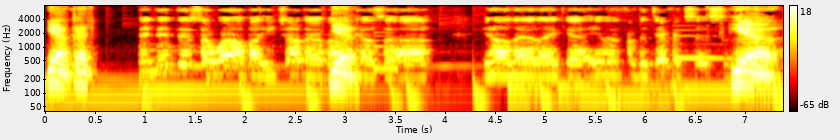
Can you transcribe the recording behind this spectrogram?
yeah, go ahead. They didn't do so well about each other. Yeah. Because, uh, you know, they're like, uh, even from the differences. Yeah.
